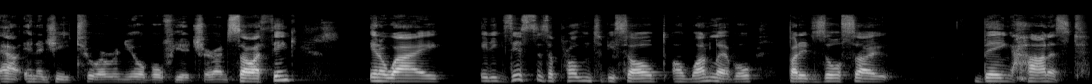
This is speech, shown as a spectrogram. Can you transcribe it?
our energy to a renewable future. And so I think, in a way, it exists as a problem to be solved on one level, but it is also being harnessed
